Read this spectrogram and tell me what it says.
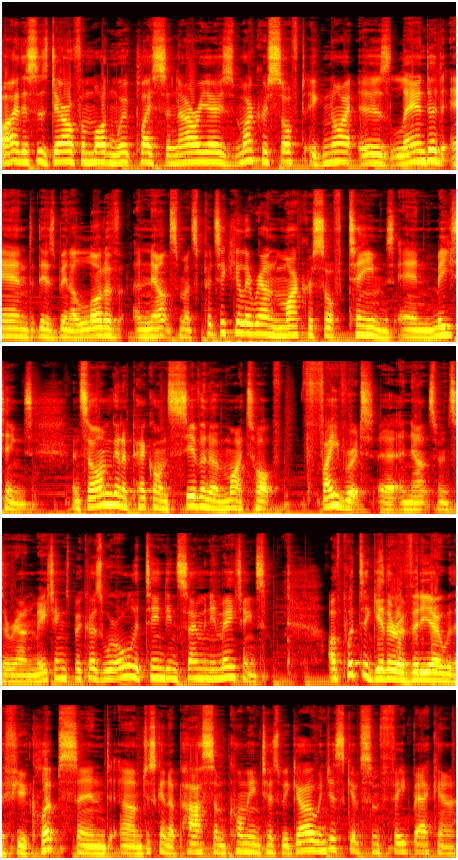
Hi, this is Daryl from Modern Workplace Scenarios. Microsoft Ignite is landed and there's been a lot of announcements, particularly around Microsoft Teams and meetings. And so I'm going to pick on seven of my top favorite uh, announcements around meetings because we're all attending so many meetings. I've put together a video with a few clips and I'm just going to pass some comment as we go and just give some feedback uh,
